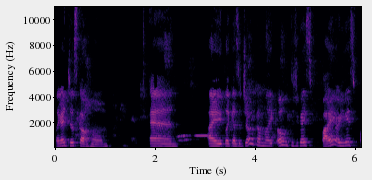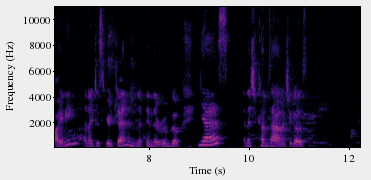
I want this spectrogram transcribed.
Like I just got home. and I like as a joke, I'm like, "Oh, did you guys fight? Are you guys fighting?" And I just hear Jen in the, in their room go, "Yes," and then she comes out and she goes, On a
